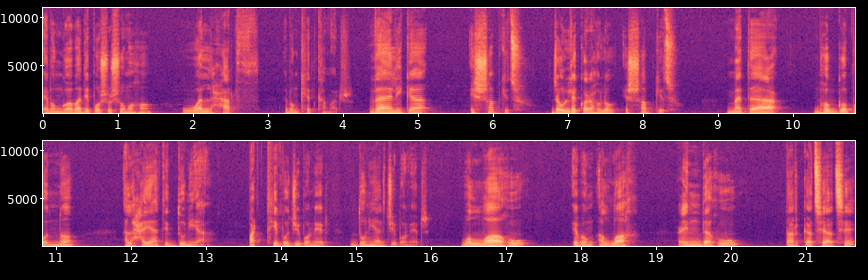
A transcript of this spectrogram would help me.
এবং গবাদি পশুসমূহ, ওয়াল হার্ফ এবং ক্ষেত খামার। দায়ালিকা এসব কিছু, যা উল্লেখ করা হলো, এসব কিছু। মেতা ভোগ্যপণ্য, আল হায়াতি দুনিয়া, পার্থিব জীবনের, দুনিয়ার জীবনের। ওয়াল্লাহু এবং আল্লাহ ইন্দাহু, তার কাছে আছে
